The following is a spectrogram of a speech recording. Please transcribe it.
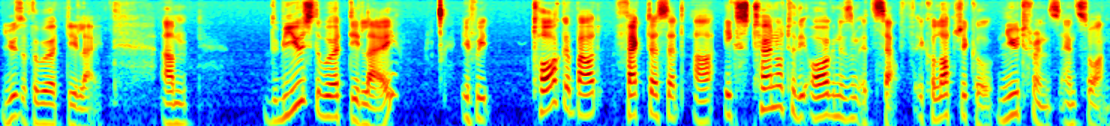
use of the word delay. Um, we use the word delay if we talk about factors that are external to the organism itself, ecological, nutrients, and so on.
